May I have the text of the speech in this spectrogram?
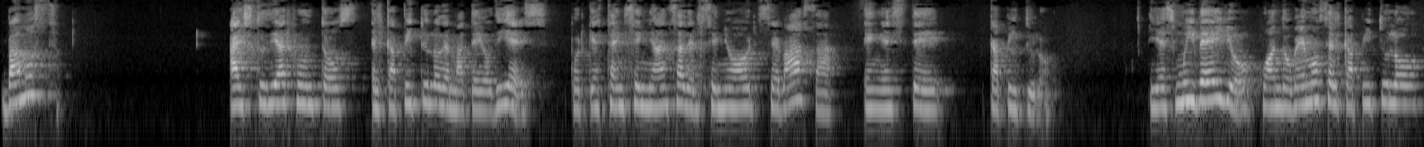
Vamos a estudiar juntos el capítulo de Mateo 10, porque esta enseñanza del Señor se basa en este capítulo. Y es muy bello cuando vemos el capítulo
